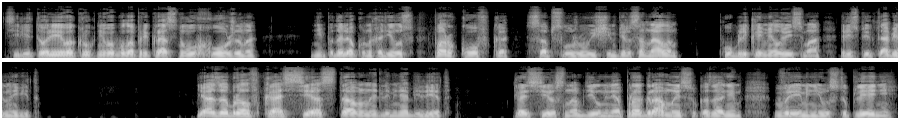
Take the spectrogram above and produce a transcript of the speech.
Территория вокруг него была прекрасно ухожена, неподалеку находилась парковка с обслуживающим персоналом, Публика имела весьма респектабельный вид. Я забрал в кассе оставленный для меня билет. Кассир снабдил меня программой с указанием времени выступлений,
